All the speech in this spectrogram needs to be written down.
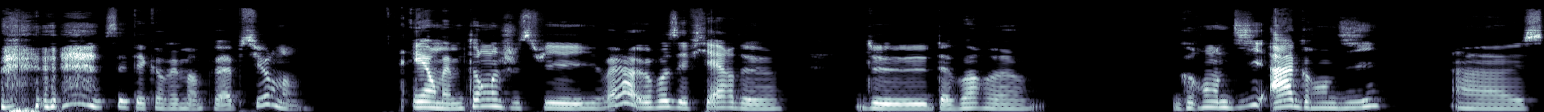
c'était quand même un peu absurde. Et en même temps, je suis voilà, heureuse et fière de de d'avoir grandi, agrandi euh, ce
